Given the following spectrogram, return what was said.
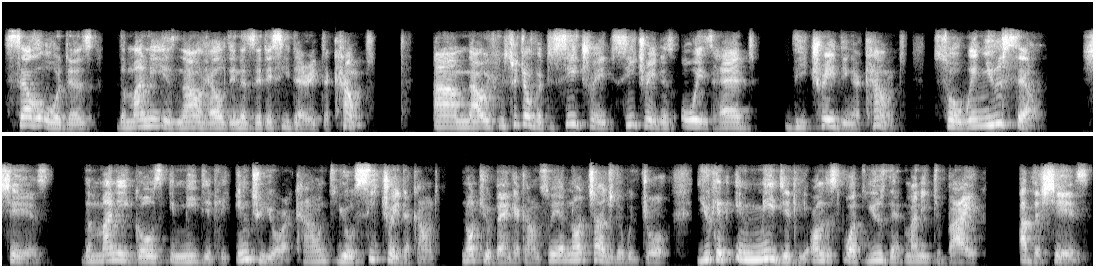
sell orders, the money is now held in a ZSE Direct account. Um, now, if we switch over to Ctrade, C Trade has always had the trading account. So when you sell shares, the money goes immediately into your account, your Ctrade account, not your bank account. So you're not charged a withdrawal. You can immediately on the spot use that money to buy other shares.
